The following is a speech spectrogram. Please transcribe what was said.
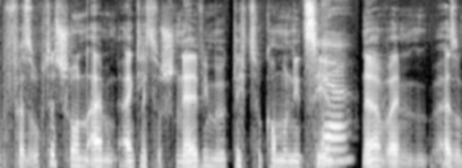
versuche das schon einem eigentlich so schnell wie möglich zu kommunizieren. Ja. Ne? Weil, also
